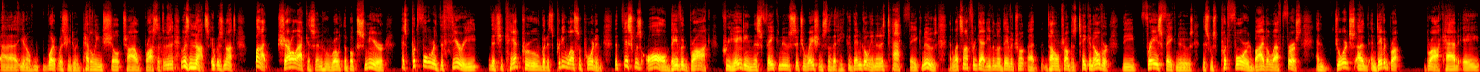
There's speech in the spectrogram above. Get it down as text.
Uh, you know, what was she doing? Peddling child prostitutes. It was nuts. It was nuts. But Sharyl Attkisson, who wrote the book Smear, has put forward the theory that she can't prove, but it's pretty well supported, that this was all David Brock creating this fake news situation so that he could then go in and attack fake news. And let's not forget, even though David Trump, uh, Donald Trump has taken over the phrase fake news, this was put forward by the left first. And George uh, and David Brock. Brock had a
